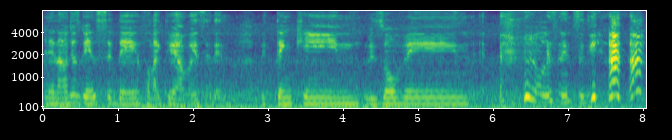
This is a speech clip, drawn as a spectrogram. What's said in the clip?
and then i'll just go and sit there for like three hours and then be thinking resolving listening to the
